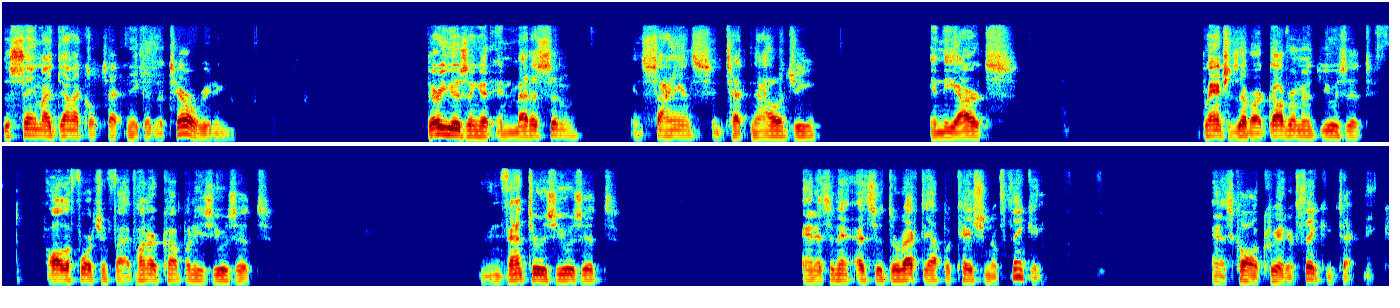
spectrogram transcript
the same identical technique as a tarot reading. They're using it in medicine, in science, in technology, in the arts. Branches of our government use it. All the Fortune 500 companies use it. Inventors use it. And it's, an, it's a direct application of thinking. And it's called creative thinking technique.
